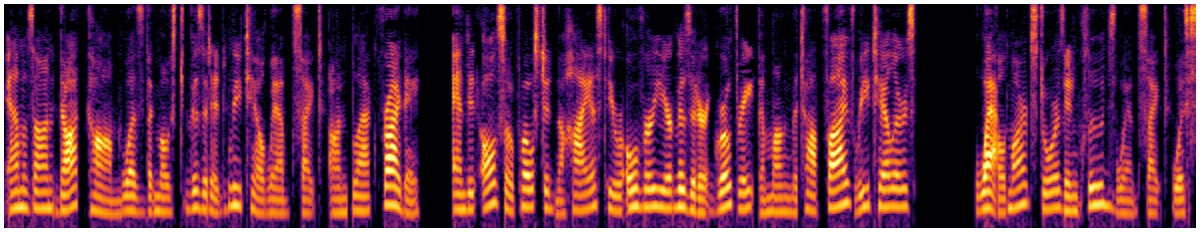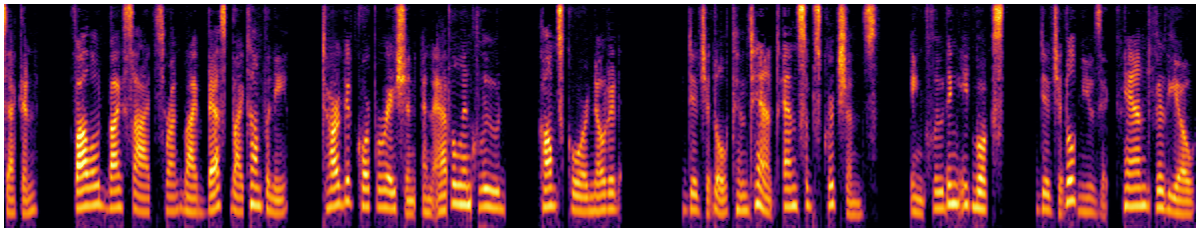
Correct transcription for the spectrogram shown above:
Amazon.com was the most visited retail website on Black Friday, and it also posted the highest year-over-year visitor growth rate among the top five retailers. Walmart stores includes website was second, followed by sites run by Best Buy Company, Target Corporation and Apple include, ComScore noted. Digital content and subscriptions, including ebooks, digital music and video,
